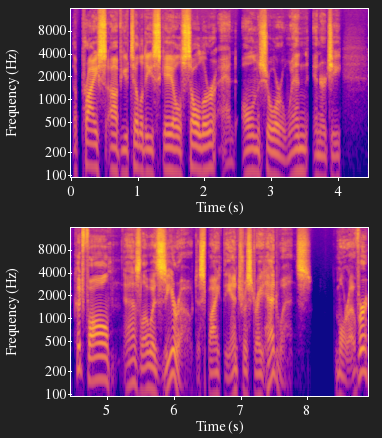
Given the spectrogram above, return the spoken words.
the price of utility scale solar and onshore wind energy could fall as low as zero despite the interest rate headwinds. Moreover,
